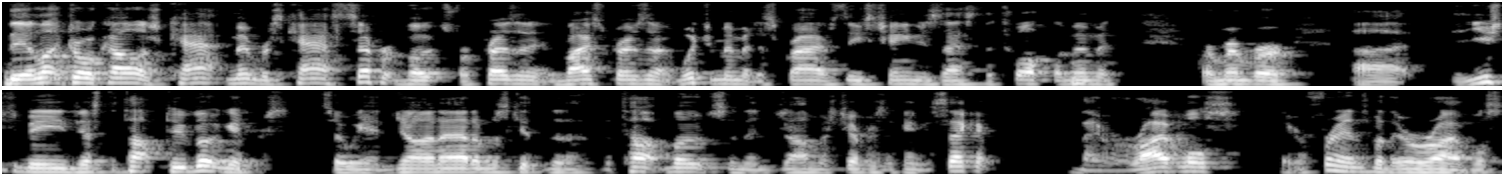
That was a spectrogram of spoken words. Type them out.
The Electoral College members cast separate votes for president and vice president. Which amendment describes these changes? That's the 12th Amendment. Remember, uh, it used to be just the top two vote getters. So we had John Adams get the, the top votes, and then Thomas Jefferson came second. They were rivals. They were friends, but they were rivals.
